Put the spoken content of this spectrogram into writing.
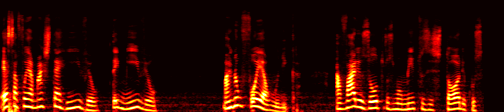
Essa foi a mais terrível, temível, mas não foi a única. Há vários outros momentos históricos,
